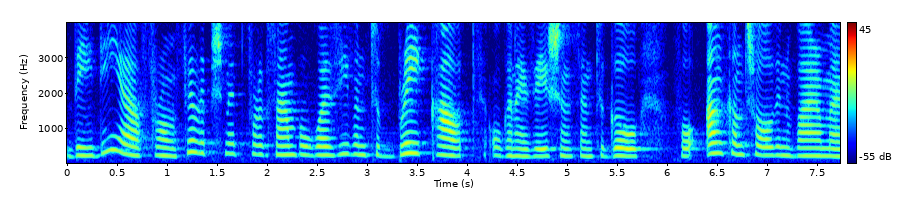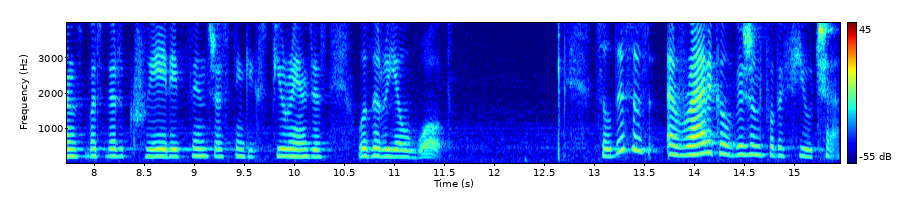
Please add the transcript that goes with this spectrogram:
the idea from Philipp Schmidt, for example, was even to break out organizations and to go for uncontrolled environments, but very creative, interesting experiences with the real world. So this is a radical vision for the future.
